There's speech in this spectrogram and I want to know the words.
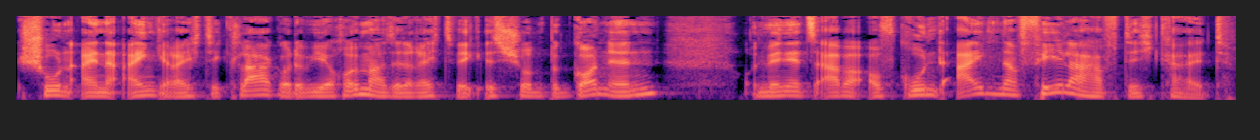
schon eine eingereichte Klage oder wie auch immer. Also der Rechtsweg ist schon begonnen. Und wenn jetzt aber aufgrund eigener Fehlerhaftigkeit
